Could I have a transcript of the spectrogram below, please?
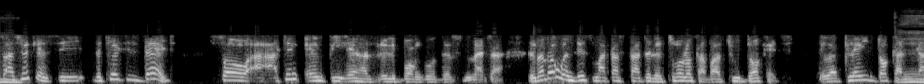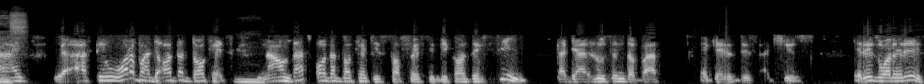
So, as you can see, the case is dead. So I think NPA has really bungled this matter. Remember when this matter started, they told us about two dockets. They were playing dock and Yes. die. We are asking, what about the other docket? Hmm. Now that other docket is surfacing because they've seen that they are losing the bat against this accused. It is what it is.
